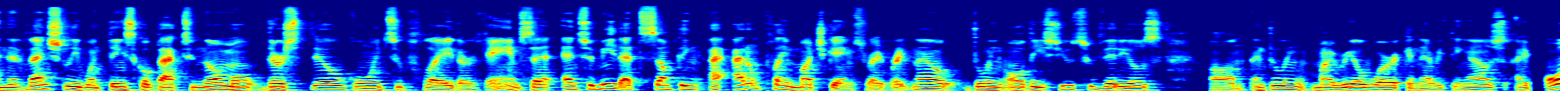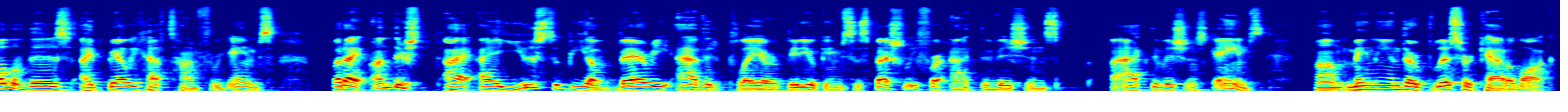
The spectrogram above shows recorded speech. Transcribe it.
And eventually when things go back to normal they're still going to play their games. And, and to me that's something I, I, don't play much games right? Right now doing all these youtube videos um, and doing my real work and everything else I, all of this i barely have time for games. But i under, I, I used to be a very avid player of video games especially for activision's activision's games um, mainly in their blizzard catalog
